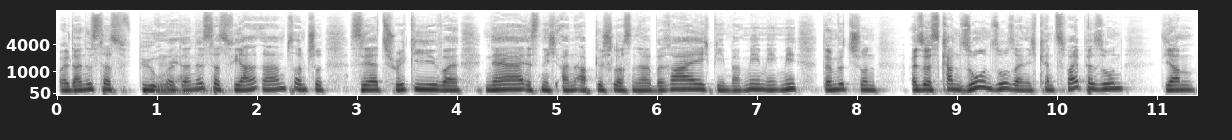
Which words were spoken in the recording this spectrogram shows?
Weil dann ist das Büro, Ja. dann ist das Finanzamt schon sehr tricky, weil, na, ist nicht ein abgeschlossener Bereich, bim, bam, mi, mi, mi. dann wird schon, also es kann so und so sein. Ich kenne zwei Personen, die haben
